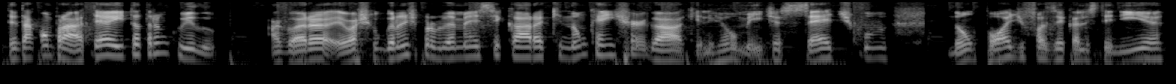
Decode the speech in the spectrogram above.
tentar comprar. Até aí tá tranquilo. Agora, eu acho que o grande problema é esse cara que não quer enxergar, que ele realmente é cético, não pode fazer calistenia.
